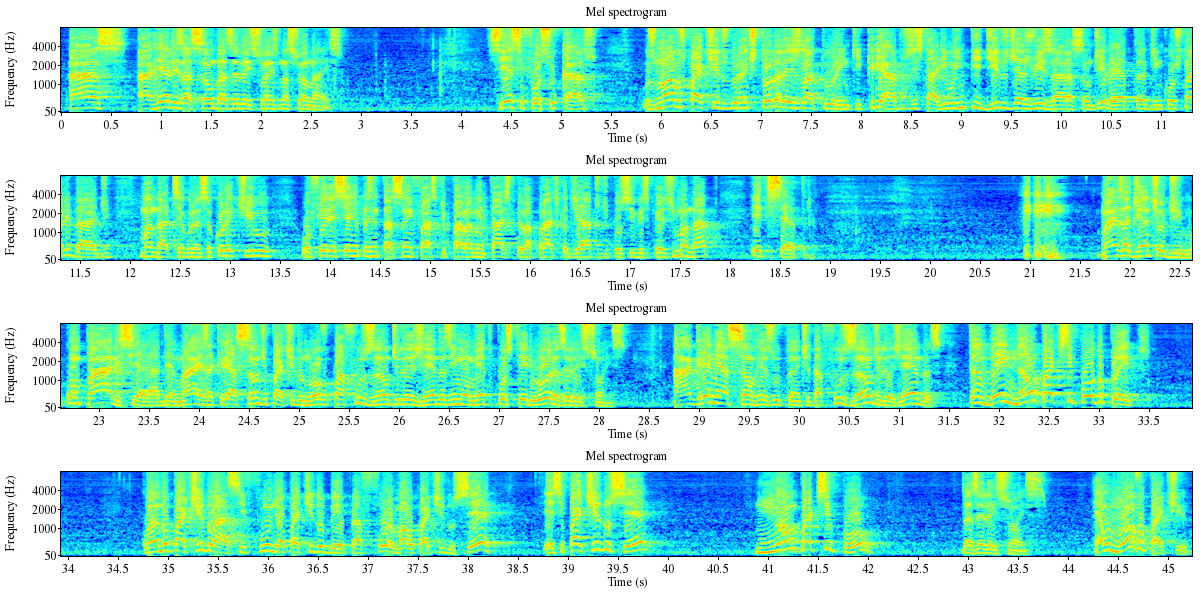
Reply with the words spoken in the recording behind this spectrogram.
às, à realização das eleições nacionais. Se esse fosse o caso, os novos partidos, durante toda a legislatura em que criados, estariam impedidos de ajuizar ação direta de inconstitucionalidade, mandato de segurança coletivo, oferecer representação em face de parlamentares pela prática de atos de possíveis perdas de mandato, etc. Mais adiante eu digo, compare-se, ademais, a criação de partido novo com a fusão de legendas em momento posterior às eleições. A agremiação resultante da fusão de legendas também não participou do pleito. Quando o partido A se funde ao partido B para formar o partido C, esse partido C não participou das eleições. É um novo partido.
